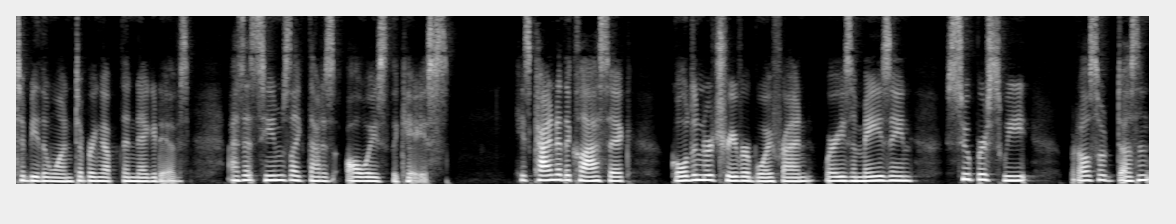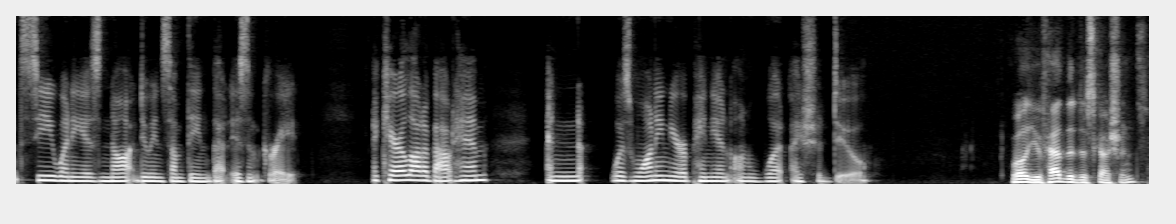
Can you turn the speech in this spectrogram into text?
to be the one to bring up the negatives, as it seems like that is always the case. He's kind of the classic golden retriever boyfriend where he's amazing, super sweet, but also doesn't see when he is not doing something that isn't great. I care a lot about him and was wanting your opinion on what I should do. Well, you've had the discussions,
